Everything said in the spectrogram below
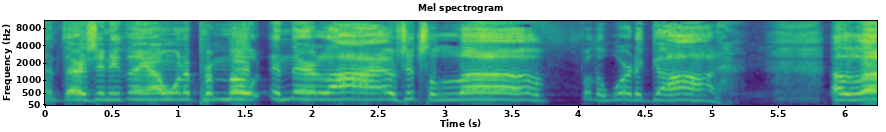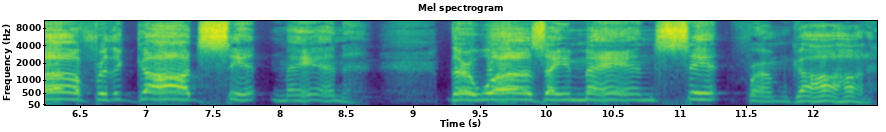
If there's anything I want to promote in their lives, it's a love for the Word of God, a love for the God sent man. There was a man sent from God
